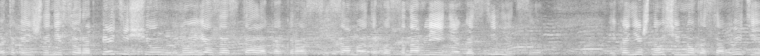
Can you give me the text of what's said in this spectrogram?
Это, конечно, не 45 еще, но я застала как раз самое такое становление гостиницы. И, конечно, очень много событий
